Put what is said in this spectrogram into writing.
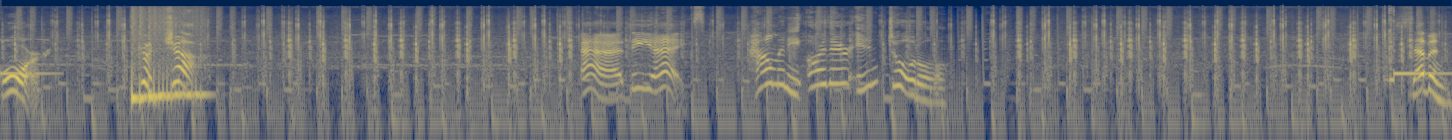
Four. Good job! Add the eggs. How many are there in total? Seven.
